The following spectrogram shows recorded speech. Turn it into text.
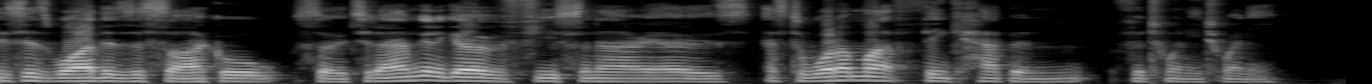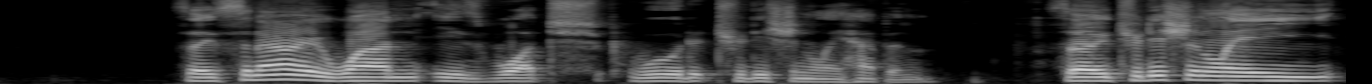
This is why there's a cycle. So today I'm going to go over a few scenarios as to what I might think happen for 2020. So scenario one is what would traditionally happen. So traditionally,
